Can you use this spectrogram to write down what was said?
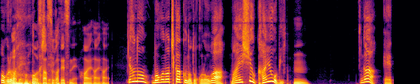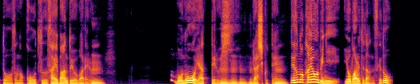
お車で行き。さすがですね。はいはいはい。で、その僕の近くのところは、毎週火曜日うん。が、えっ、と、その交通裁判と呼ばれるうん。ものをやってる日うんうんうんうんらしくて、うんで、その火曜日に呼ばれてたんですけど、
